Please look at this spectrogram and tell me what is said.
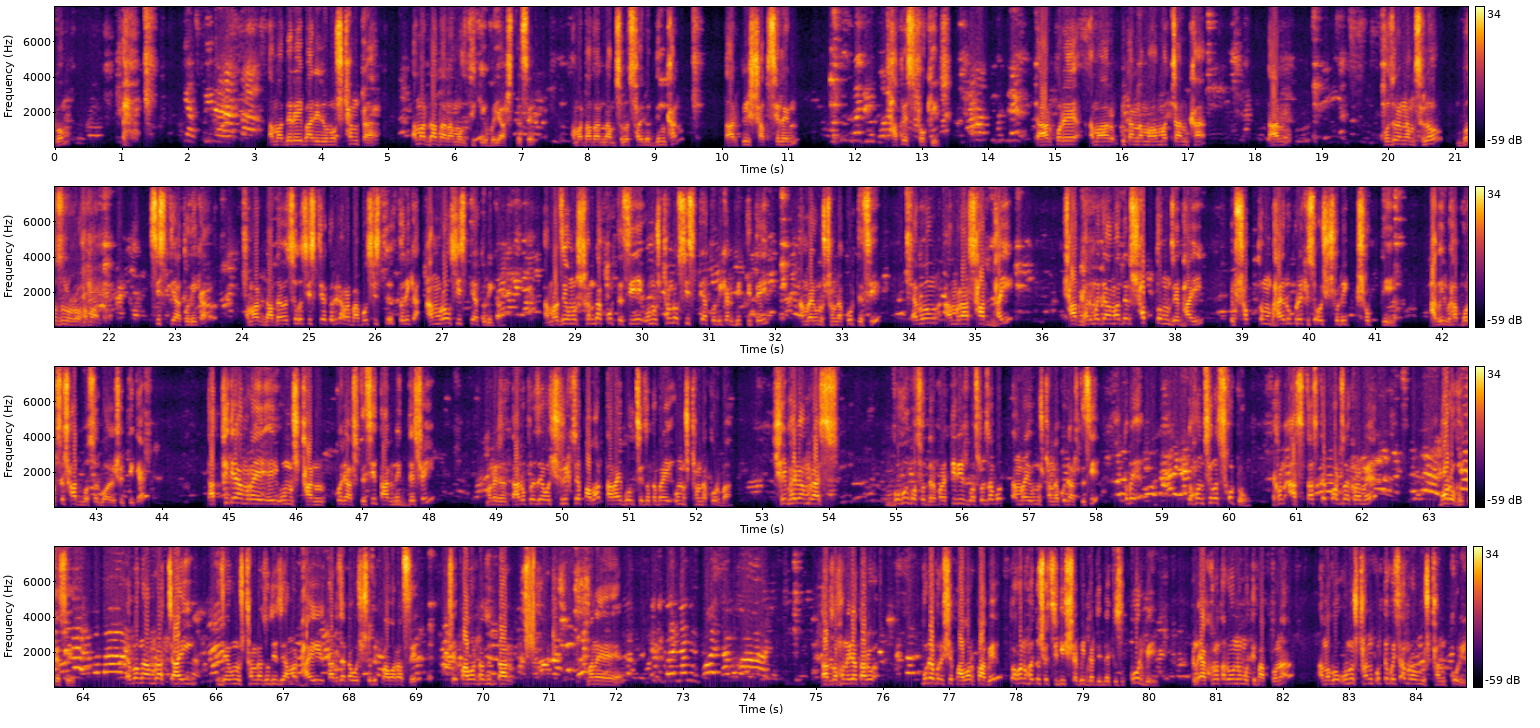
কম আমাদের এই বাড়ির অনুষ্ঠানটা আমার দাদার আমল থেকে হয়ে আসতেছে। আমার দাদার নাম ছিল সৈরুদ্দিন খান। তার পীর সাপ ছিলেন হাফেজ ফকির। তারপরে আমার পিতার নাম মোহাম্মদ চান খাঁ। তার হজুরের নাম ছিল বজলুর রহমান। সিস্তিয়া তরিকা। আমার দাদাও ছিল সিস্তিয়া তরিকা, আমার বাপু সিস্তিয়া তরিকা, আমরাও সিস্তিয়া তরিকা। আমরা যে অনুষ্ঠানটা করতেছি, এই অনুষ্ঠানটাও সিস্তিয়া তরিকার ভিত্তিতেই আমরা এই অনুষ্ঠানটা করতেছি। এবং আমরা সাত ভাই, সাত ভাইয়ের মধ্যে আমাদের সপ্তম যে ভাই সপ্তম ভাইয়ের উপরে কিছু ঐশ্বরিক শক্তি আবির্ভাব ঘটছে সাত বছর বয়সের থেকে তার থেকে আমরা এই- অনুষ্ঠান করে আসতেছি, তার নির্দেশেই। মানে তার উপরে যে ঐশ্বরিক যে পাওয়ার তারাই বলছে যে তোমরা এই অনুষ্ঠানটা করবা। সেইভাবে আমরা বহু বছর ধরে, প্রায় তিরিশ বছর যাবত আমরা এই অনুষ্ঠানটা করে আসতেছি। তবে তখন ছিল ছোট, এখন আস্তে আস্তে পর্যায়ক্রমে বড় হইতেছে। এবং আমরা চাই যে অনুষ্ঠানটা যদি যে আমার ভাই, তার যেটা ঐশ্বরিক পাওয়ার আছে, সে পাওয়ারটা যদি তার মানে তার যখন এটা তার পুরোপুরি সে পাওয়ার পাবে, তখন হয়তো সে চিকিৎসা বিদ্যা কিছু করবে। এখনও তার অনুমতি প্রাপ্ত না। আমাকে অনুষ্ঠান করতে কইছে আমরা অনুষ্ঠান করি।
